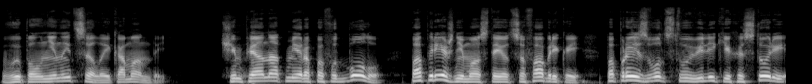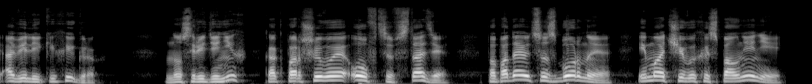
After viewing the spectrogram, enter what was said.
выполненный целой командой. Чемпионат мира по футболу по-прежнему остается фабрикой по производству великих историй о великих играх. Но среди них, как паршивые овцы в стаде, попадаются сборные и их исполнении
